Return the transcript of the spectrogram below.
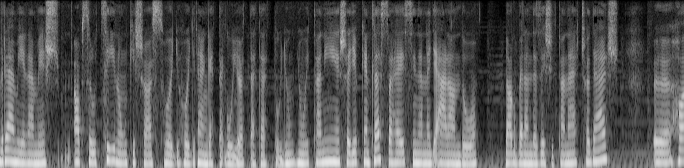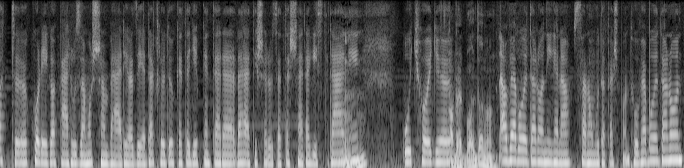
Remélem, és abszolút célunk is az, hogy, hogy rengeteg új ötletet tudjunk nyújtani, és egyébként lesz a helyszínen egy állandó lakberendezési tanácsadás. Hat kolléga párhuzamosan várja az érdeklődőket, egyébként erre lehet is előzetesen regisztrálni. Uh-huh. Úgyhogy... A weboldalon? A weboldalon, igen, a szalombudapest.hu weboldalon.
